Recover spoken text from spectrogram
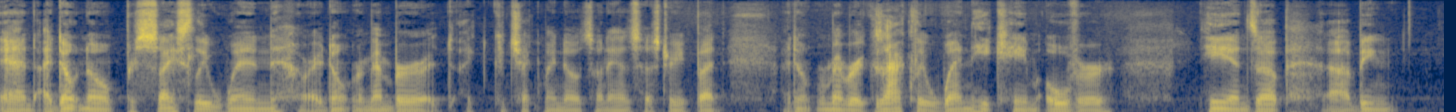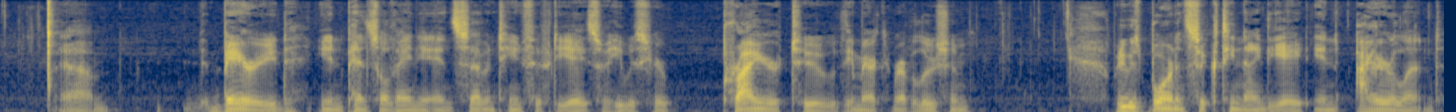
And I don't know precisely when, or I don't remember. I could check my notes on Ancestry, but I don't remember exactly when he came over. He ends up uh, being um, buried in Pennsylvania in 1758, so he was here prior to the American Revolution. But he was born in 1698 in Ireland.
